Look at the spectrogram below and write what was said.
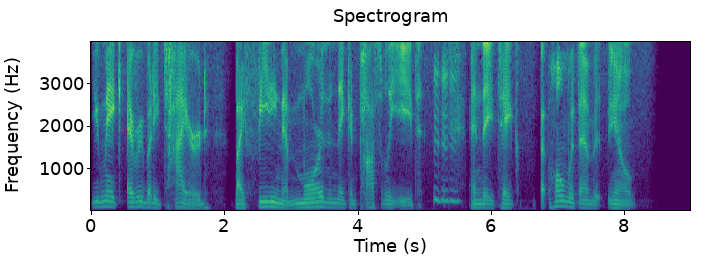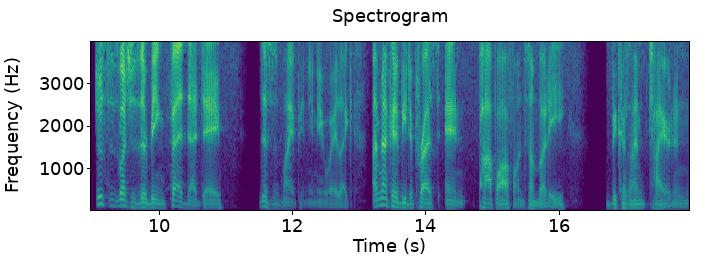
you make everybody tired by feeding them more than they can possibly eat, and they take home with them, you know, just as much as they're being fed that day. This is my opinion anyway. Like I'm not going to be depressed and pop off on somebody because I'm tired and,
